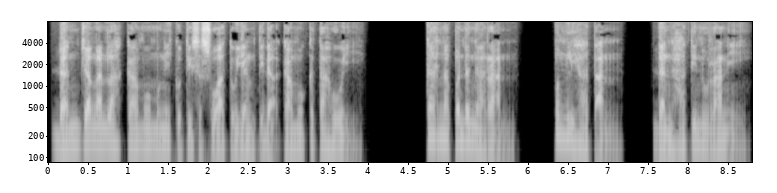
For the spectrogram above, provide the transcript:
Dan janganlah kamu mengikuti sesuatu yang tidak kamu ketahui, karena pendengaran, penglihatan, dan hati nurani,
